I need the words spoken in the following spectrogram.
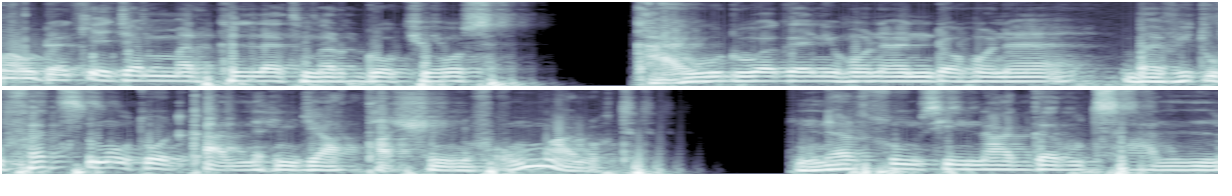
መውደቅ የጀመርክለት መርዶኪዮስ ከአይሁድ ወገን የሆነ እንደሆነ በፊቱ ፈጽሞ ትወድቃለህ እንጂ አታሸንፈውም አሉት። እነርሱም ሲናገሩት ሳሉ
